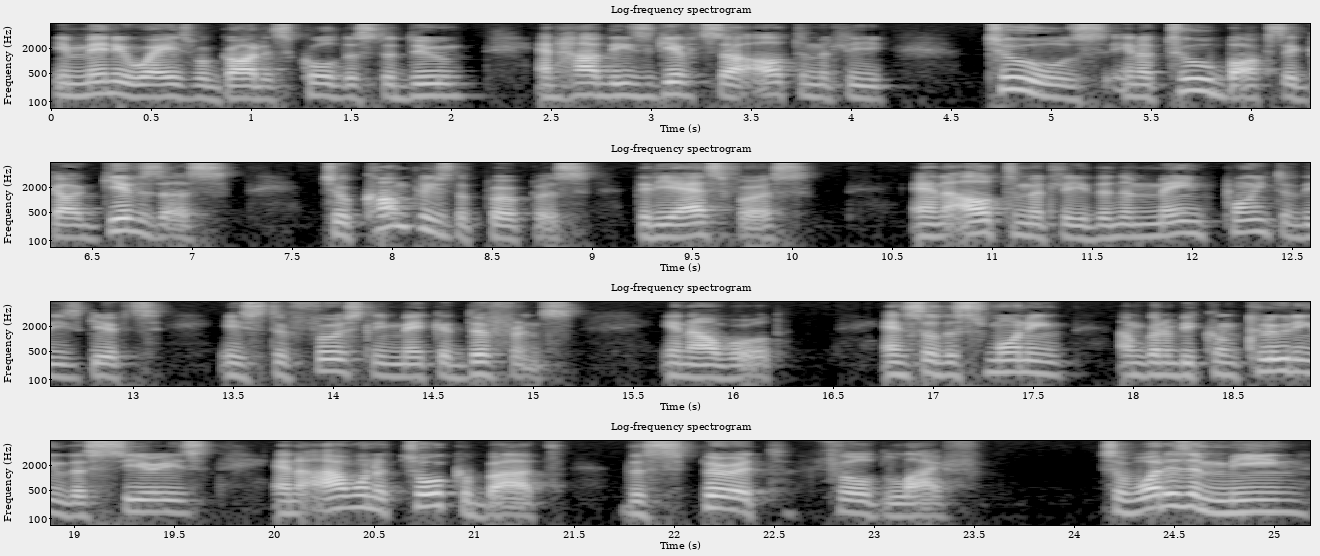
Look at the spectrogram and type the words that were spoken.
in many ways what God has called us to do and how these gifts are ultimately tools in a toolbox that God gives us to accomplish the purpose that He has for us. And ultimately, then the main point of these gifts is to firstly make a difference in our world. And so this morning, I'm going to be concluding this series, and I want to talk about the spirit filled life. So, what does it mean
